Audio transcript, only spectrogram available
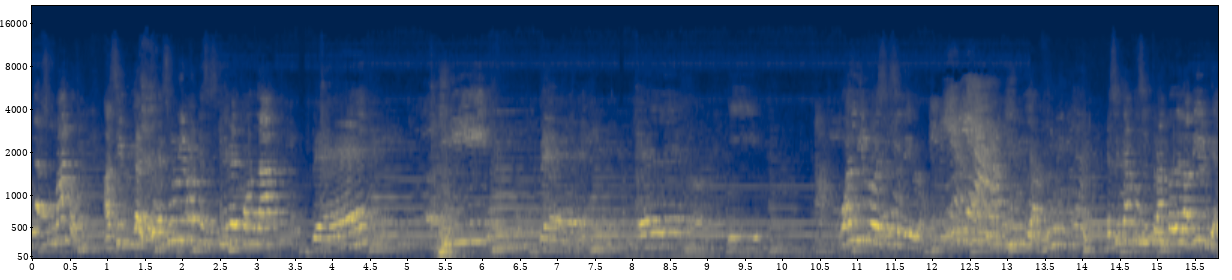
con su mano. Así, fíjate, es un libro que se escribe con la B, I, B, L, I, A. ¿Cuál libro es ese libro? La Biblia, muy bien. Ese canto se trata de la Biblia.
